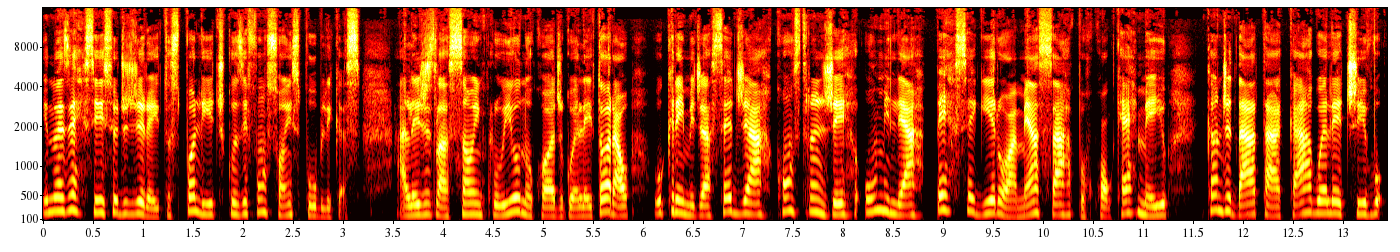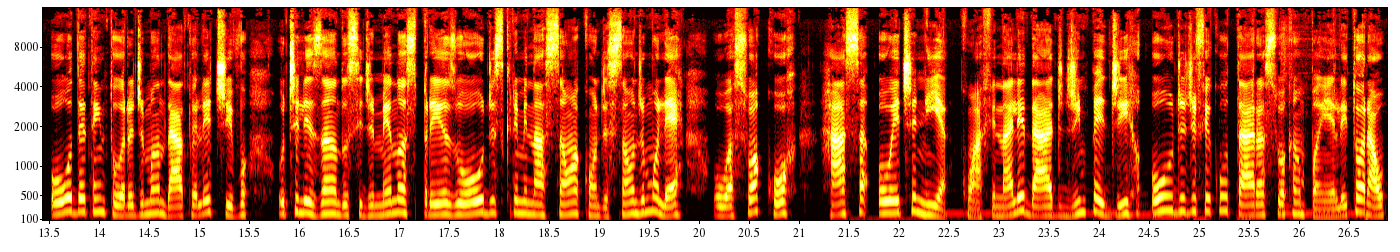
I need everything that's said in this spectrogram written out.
e no exercício de direitos políticos e funções públicas. A legislação incluiu no Código Eleitoral o crime de assediar, constranger, humilhar, perseguir ou ameaçar por qualquer meio candidata a cargo eletivo ou detentora de mandato eletivo, utilizando-se de menosprezo ou discriminação à condição de mulher ou à sua cor, raça ou etnia, com a finalidade de impedir ou de dificultar a sua campanha eleitoral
